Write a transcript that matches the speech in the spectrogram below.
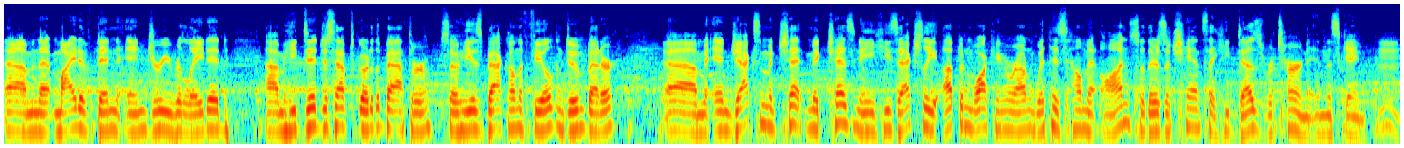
um, and that might have been injury related. Um, he did just have to go to the bathroom, so he is back on the field and doing better. Um, and Jackson McChesney, he's actually up and walking around with his helmet on, so there's a chance that he does return in this game. Mm.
